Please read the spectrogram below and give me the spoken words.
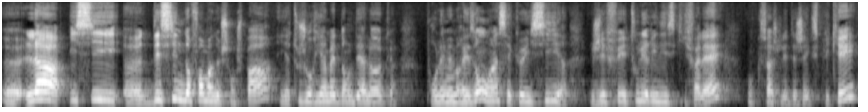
là, ici, dessine dans format ne change pas. Il n'y a toujours rien à mettre dans le dialogue pour les mêmes raisons, hein, c'est que ici j'ai fait tous les releases qu'il fallait. Donc ça je l'ai déjà expliqué.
